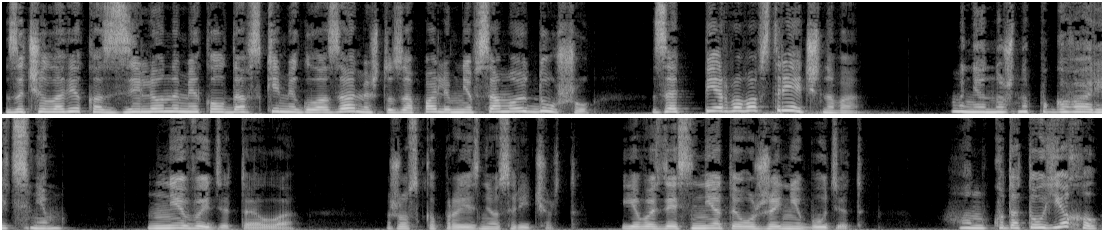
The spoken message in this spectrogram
за человека с зелеными колдовскими глазами, что запали мне в самую душу, за первого встречного. Мне нужно поговорить с ним. «Не выйдет, Элла», — жестко произнес Ричард. «Его здесь нет и уже не будет». «Он куда-то уехал?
